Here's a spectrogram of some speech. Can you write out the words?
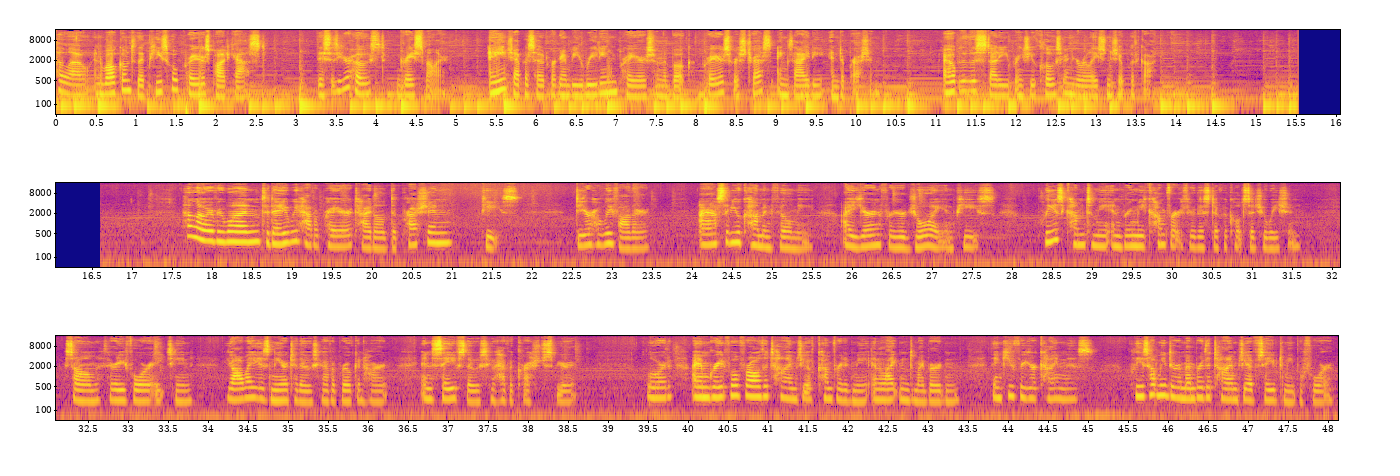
Hello, and welcome to the Peaceful Prayers Podcast. This is your host, Grace Miller. In each episode, we're going to be reading prayers from the book Prayers for Stress, Anxiety, and Depression. I hope that this study brings you closer in your relationship with God. Hello, everyone. Today we have a prayer titled Depression, Peace. Dear Holy Father, I ask that you come and fill me. I yearn for your joy and peace. Please come to me and bring me comfort through this difficult situation. Psalm 34:18 Yahweh is near to those who have a broken heart and saves those who have a crushed spirit. Lord, I am grateful for all the times you have comforted me and lightened my burden. Thank you for your kindness. Please help me to remember the times you have saved me before.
